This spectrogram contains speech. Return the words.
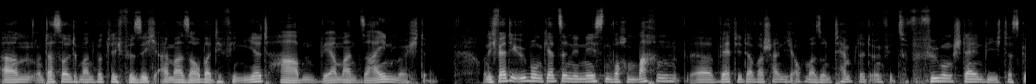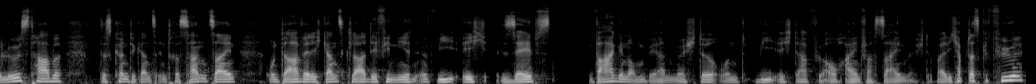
Ähm, und das sollte man wirklich für sich einmal sauber definiert haben, wer man sein möchte. Und ich werde die Übung jetzt in den nächsten Wochen machen, äh, werde dir da wahrscheinlich auch mal so ein Template irgendwie zur Verfügung stellen, wie ich das gelöst habe. Das könnte ganz interessant sein. Und da werde ich ganz klar definieren, wie ich selbst wahrgenommen werden möchte und wie ich dafür auch einfach sein möchte. Weil ich habe das Gefühl,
